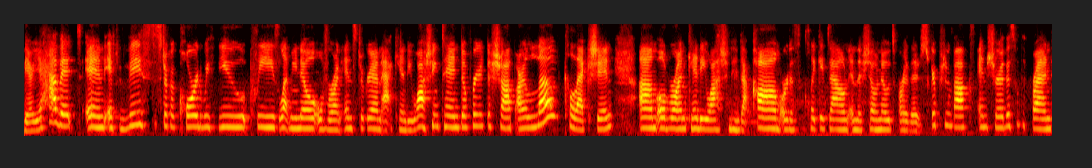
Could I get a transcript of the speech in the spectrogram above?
there you have it. And if this struck a chord with you, please let me know over on Instagram at Candy Washington. Don't forget to shop our love collection um, over on candywashington.com or just click it down in the show notes or the description box and share this with a friend.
